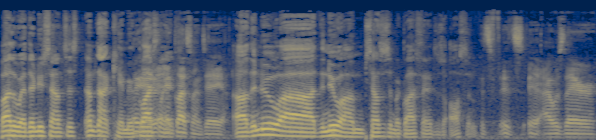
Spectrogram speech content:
By the way, their new sound system. I'm not Cameo. Yeah, Glassland. yeah, Glasslands, yeah, yeah. Uh, the new uh, the new um, sound system at Glasslands is awesome. It's it's. I was there.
